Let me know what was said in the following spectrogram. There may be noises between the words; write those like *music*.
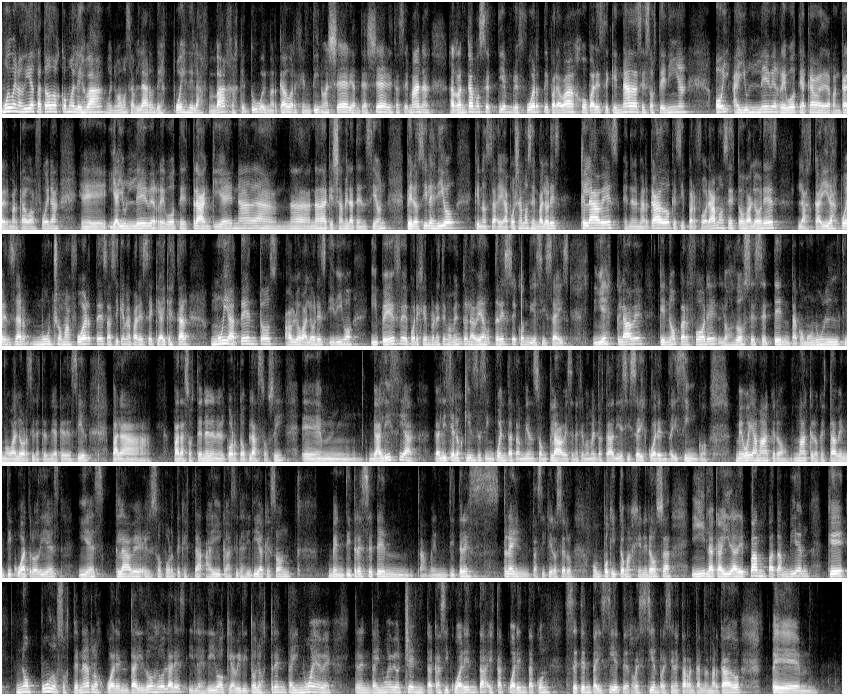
Muy buenos días a todos, ¿cómo les va? Bueno, vamos a hablar después de las bajas que tuvo el mercado argentino ayer y anteayer, esta semana. Arrancamos septiembre fuerte para abajo, parece que nada se sostenía. Hoy hay un leve rebote, acaba de arrancar el mercado afuera eh, y hay un leve rebote, tranqui, eh, nada, nada, nada que llame la atención, pero sí les digo que nos eh, apoyamos en valores claves en el mercado, que si perforamos estos valores, las caídas pueden ser mucho más fuertes, así que me parece que hay que estar muy atentos, hablo valores y digo IPF, por ejemplo, en este momento la veo 13,16 y es clave que no perfore los 12,70 como un último valor, si les tendría que decir, para, para sostener en el corto plazo. ¿sí? Em, Galicia, Galicia los 15.50 también son claves, en este momento está a 16.45. Me voy a macro, macro que está a 24.10 y es clave el soporte que está ahí casi, les diría que son 23.70, 23.30 si quiero ser un poquito más generosa y la caída de Pampa también que no pudo sostener los 42 dólares y les digo que habilitó los 39, 39,80, casi 40, está 40 con 77, recién, recién está arrancando el mercado. Eh,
